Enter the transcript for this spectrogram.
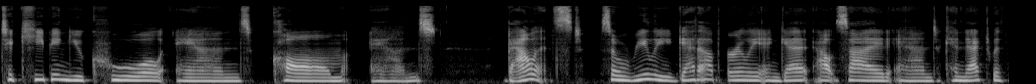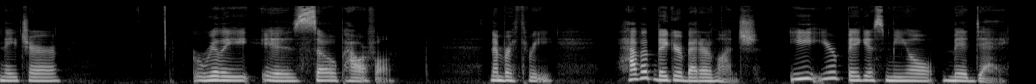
to keeping you cool and calm and balanced. So, really get up early and get outside and connect with nature really is so powerful. Number three, have a bigger, better lunch. Eat your biggest meal midday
